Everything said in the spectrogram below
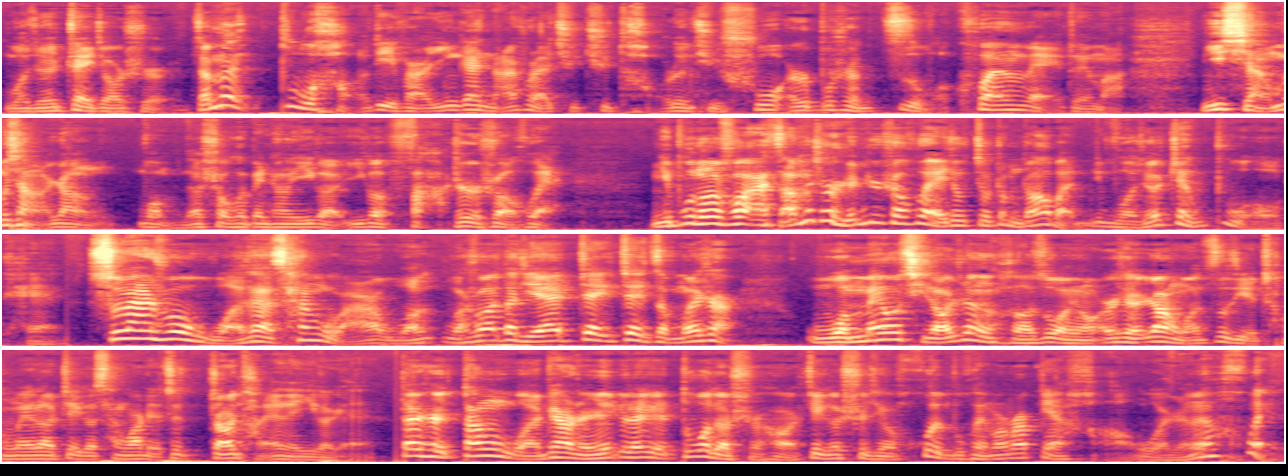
我觉得这就是咱们不好的地方，应该拿出来去去讨论、去说，而不是自我宽慰，对吗？你想不想让我们的社会变成一个一个法治社会？你不能说哎，咱们就是人治社会，就就这么着吧？我觉得这不 OK。虽然说我在餐馆，我我说大姐，这这怎么回事？我没有起到任何作用，而且让我自己成为了这个餐馆里最招人讨厌的一个人。但是当我这样的人越来越多的时候，这个事情会不会慢慢变好？我认为会的，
